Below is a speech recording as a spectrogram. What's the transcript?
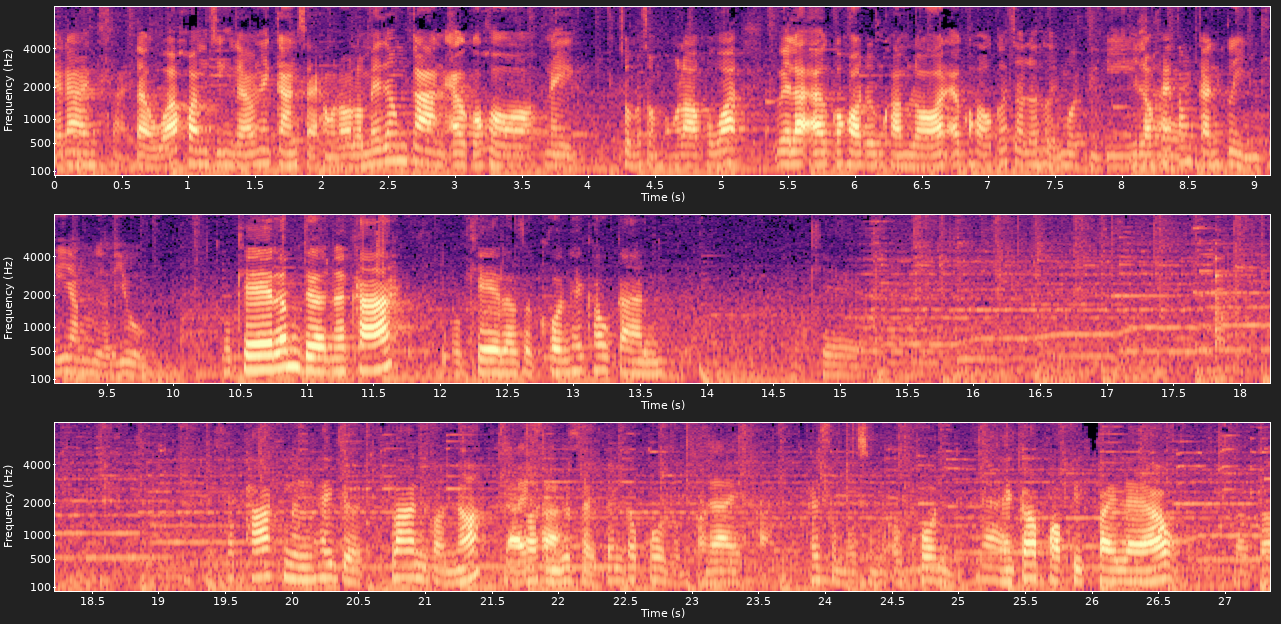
ก็ได้ ไม่ใส่ แต่ว่าความจริงแล้วในการใส่ของเราเราไม่ต้องการแอลกอฮอล์ในส่วนผสมของเราเพราะว่าเวลาแอลกอฮอล์โดนความร้อนแอลกอฮอล์ก็จะระเหยหมดอยู่ดี เราแค่ต้องการกลิ่นที่ยังเหลืออยู่ โอเคเริ่มเดือดนะคะ โอเคเราจะคนให้เข้ากัน โอเค สักพักหนึ่งให้เดือดพล่านก่อนเนาะได้ค่ะเราถึงจะใส่แป้งข้าวโพดลงไปได้ค่ะ ให้สมผสมเขาข้นได้ แล้วก็พอปิดไฟแล้วเราก็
